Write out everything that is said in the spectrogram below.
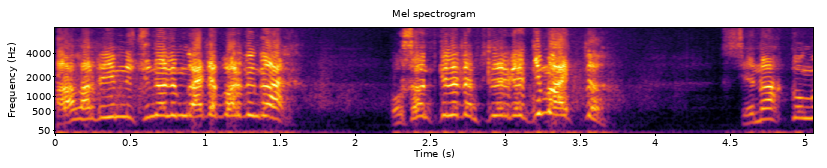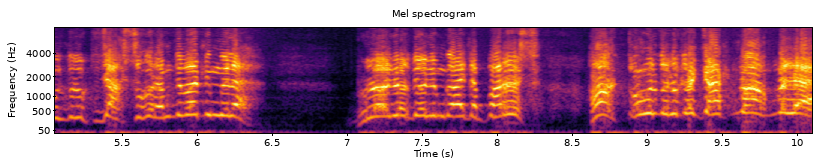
Аларды эмне үчүн өлүмгө айдап бардыңар? Келе деп силерге ким айтты? Сен ак көңүлдүүлүктү жакшы көрөм дебедиң беле? Бирөөлөрдү өлүмгө айдап барыш ак көңүлдүүлүккө жатмак беле?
